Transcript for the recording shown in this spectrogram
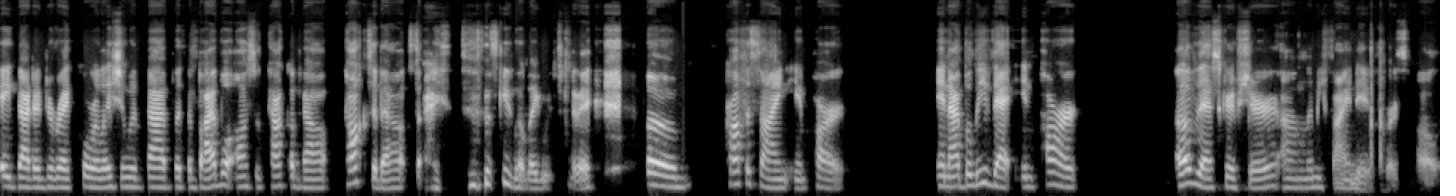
they got a direct correlation with God. But the Bible also talk about talks about sorry, excuse my language today. Um prophesying in part. And I believe that in part of that scripture, um, let me find it first of all.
